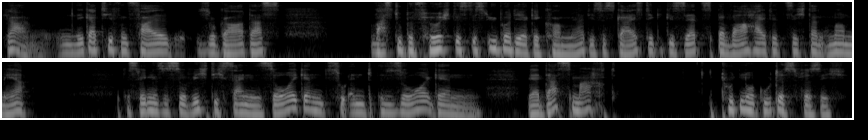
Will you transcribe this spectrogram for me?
ja, im negativen Fall sogar das, was du befürchtest, ist über dir gekommen. Ja, dieses geistige Gesetz bewahrheitet sich dann immer mehr. Deswegen ist es so wichtig, seine Sorgen zu entsorgen. Wer das macht, tut nur Gutes für sich.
